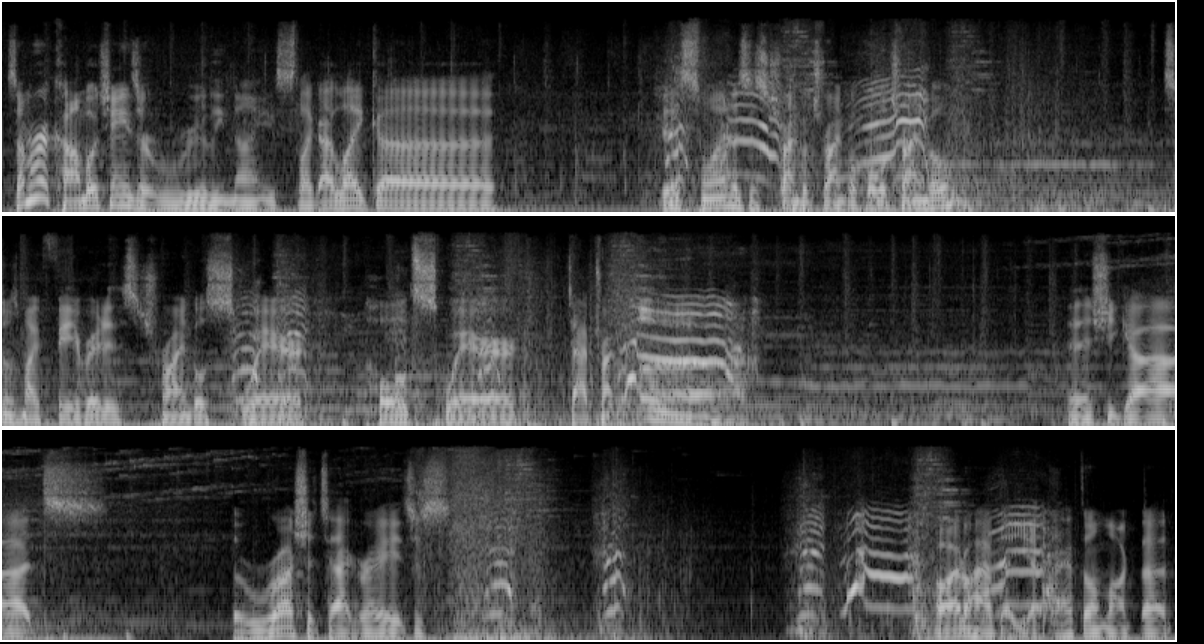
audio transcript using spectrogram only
Some of her combo chains are really nice. Like I like uh this one. This is triangle, triangle, hold triangle. This one's my favorite. Is triangle, square, hold square, tap triangle. Uh. And then she got the rush attack, right? It's just. Oh, I don't have that yet. I have to unlock that.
